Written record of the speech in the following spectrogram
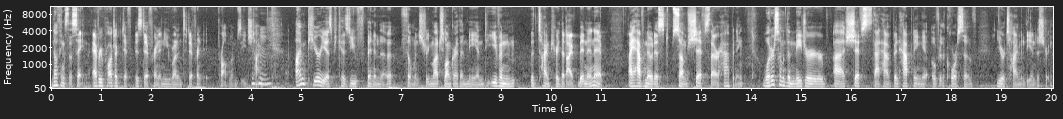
nothing's the same every project dif- is different and you run into different problems each time mm-hmm. I'm curious because you've been in the film industry much longer than me and even the time period that i've been in it i have noticed some shifts that are happening. What are some of the major uh, shifts that have been happening over the course of your time in the industry?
